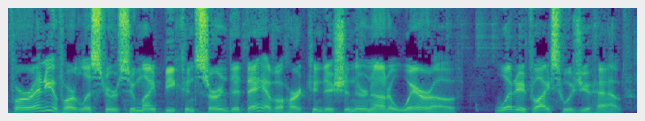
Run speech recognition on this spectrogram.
For any of our listeners who might be concerned that they have a heart condition they're not aware of, what advice would you have?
